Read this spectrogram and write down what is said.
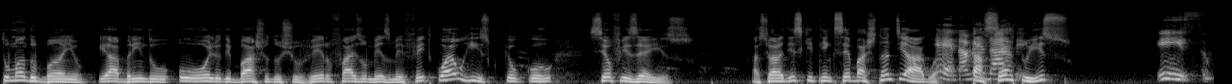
tomando banho e abrindo o olho debaixo do chuveiro? Faz o mesmo efeito? Qual é o risco que eu corro se eu fizer isso? A senhora disse que tem que ser bastante água. É, na tá verdade. Tá certo isso? Isso.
